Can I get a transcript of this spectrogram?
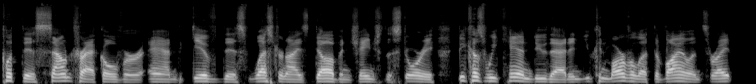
put this soundtrack over and give this westernized dub and change the story because we can do that, and you can marvel at the violence, right?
